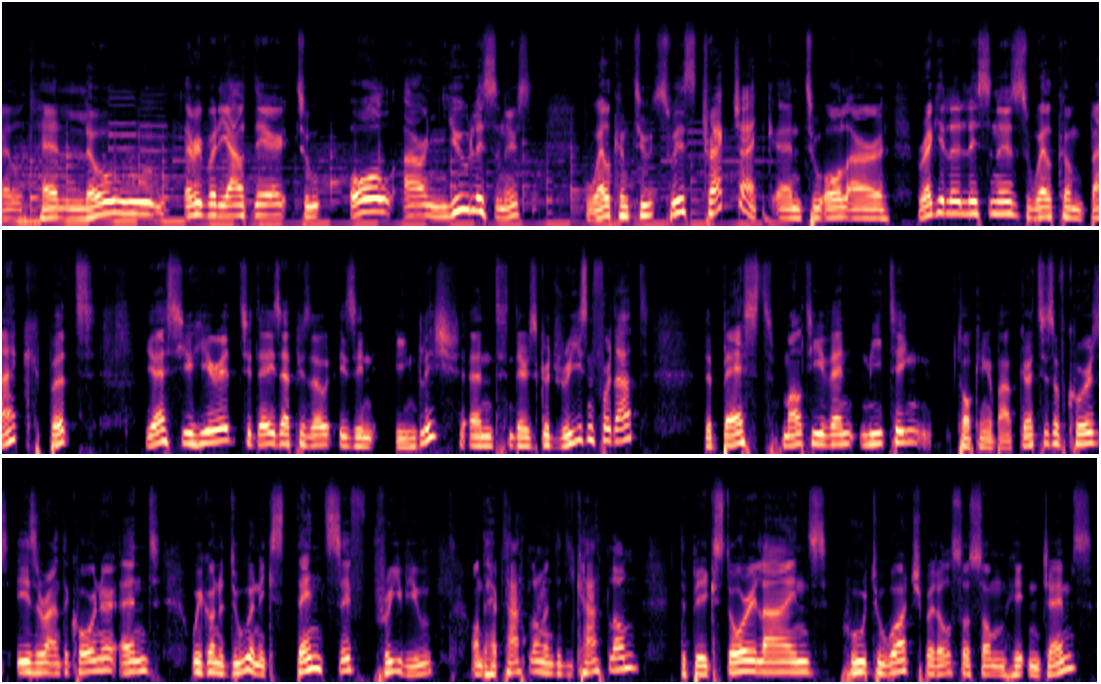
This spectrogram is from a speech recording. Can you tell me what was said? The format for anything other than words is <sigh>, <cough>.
Well, hello, everybody out there. To all our new listeners, welcome to Swiss Track Check. And to all our regular listeners, welcome back. But yes, you hear it. Today's episode is in English, and there's good reason for that. The best multi event meeting talking about Götzis, of course, is around the corner, and we're going to do an extensive preview on the heptathlon and the decathlon, the big storylines, who to watch, but also some hidden gems.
